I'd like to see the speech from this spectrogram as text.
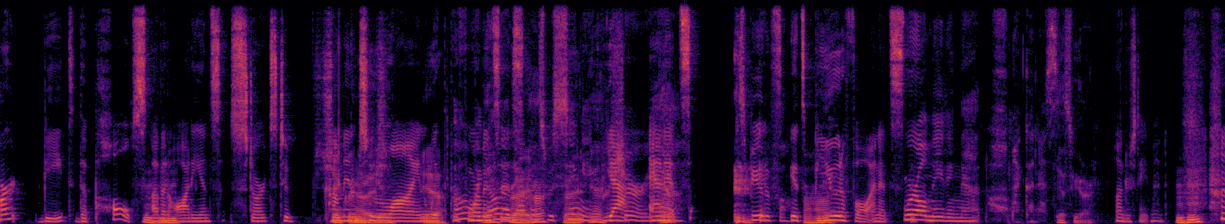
heartbeat, the pulse of an audience starts to come into line Yeah. with Oh, I know performances. that Right. happens with singing for yeah, sure. and yeah. it's it's beautiful. it's beautiful and it's We're all needing that. oh my goodness. Yes, we are. Understatement. Mm-hmm.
